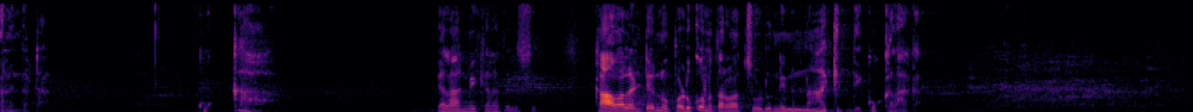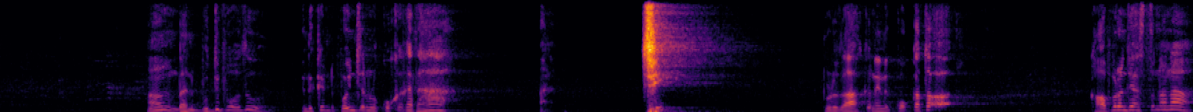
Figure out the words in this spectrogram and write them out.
అనిందట. కుక్క. ఎలా? మీకు ఎలా తెలుసు? కావాలంటే నువ్వు పడుకున్న తర్వాత చూడు నిన్ను నాకిద్ది కుక్కలాగా. దాని బుద్ధి పోదు. ఎందుకంటే పోయించడంలో కుక్క కదా? ఛీ! ఇప్పుడు దాకా నేను కుక్కతో కాపురం చేస్తున్నానా?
